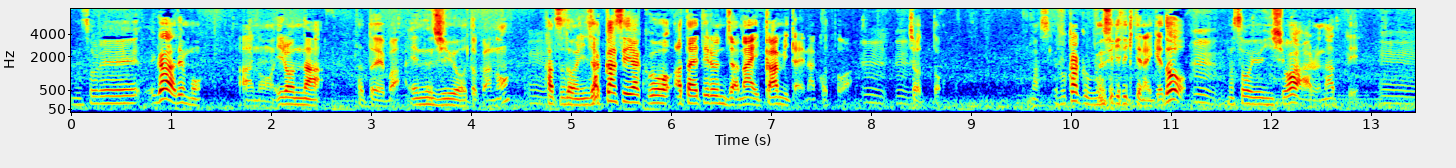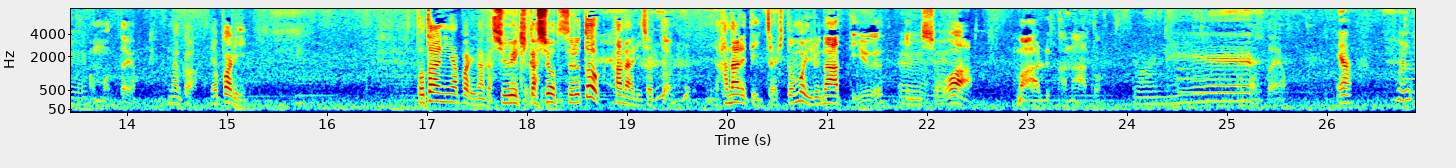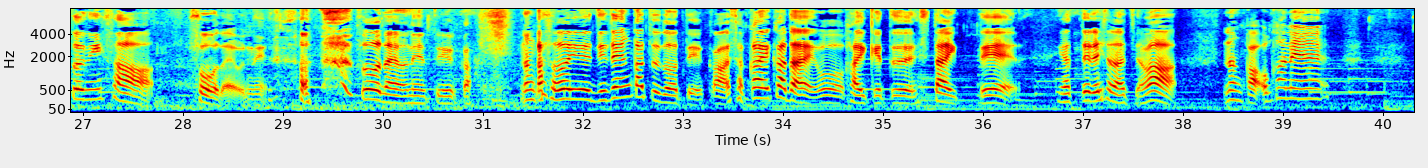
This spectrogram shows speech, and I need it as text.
うん。でそれがでもあのいろんな例えば NGO とかのうん。活動に若干制約を与えてるんじゃないかみたいなことはうんうん。ちょっと、まあ、深く分析できてないけど、うん。まあ、そういう印象はあるなってうん。思ったよ。なんかやっぱり途端にやっぱりなんか収益化しようとするとかなりちょっと離れていっちゃう人もいるなっていう印象は、まああるかなと。まあ思ね。ったよ、いや本当にさそうだよね。そうだよねっていうかなんかそういう慈善活動っていうか社会課題を解決したいってやってる人たちはなんかお金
